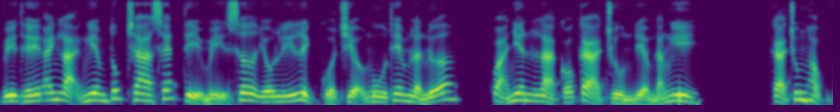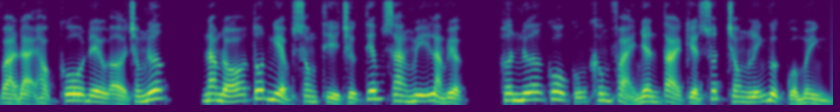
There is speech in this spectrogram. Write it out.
Vì thế anh lại nghiêm túc tra xét tỉ mỉ sơ yếu lý lịch của triệu ngu thêm lần nữa, quả nhiên là có cả chùm điểm đáng nghi. Cả trung học và đại học cô đều ở trong nước, năm đó tốt nghiệp xong thì trực tiếp sang Mỹ làm việc, hơn nữa cô cũng không phải nhân tài kiệt xuất trong lĩnh vực của mình.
